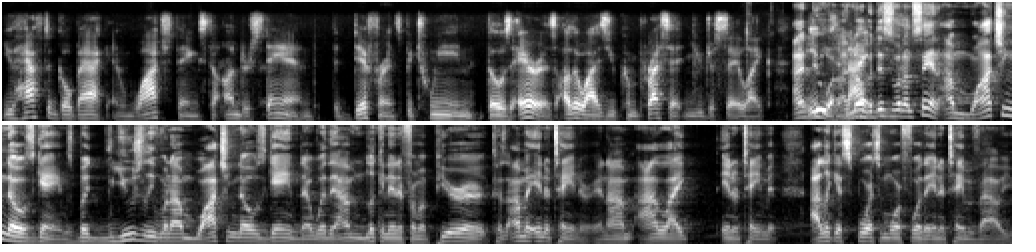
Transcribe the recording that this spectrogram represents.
You have to go back and watch things to understand the difference between those eras. Otherwise, you compress it and you just say like. I do. I know, but this is what I'm saying. I'm watching those games, but usually when I'm watching those games, now whether I'm looking at it from a pure, because I'm an entertainer and I'm I like entertainment. I look at sports more for the entertainment value.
